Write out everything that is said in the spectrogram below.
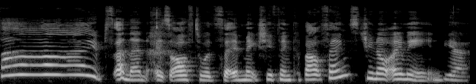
vibes. And then it's afterwards that it makes you think about things. Do you know what I mean? Yeah.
